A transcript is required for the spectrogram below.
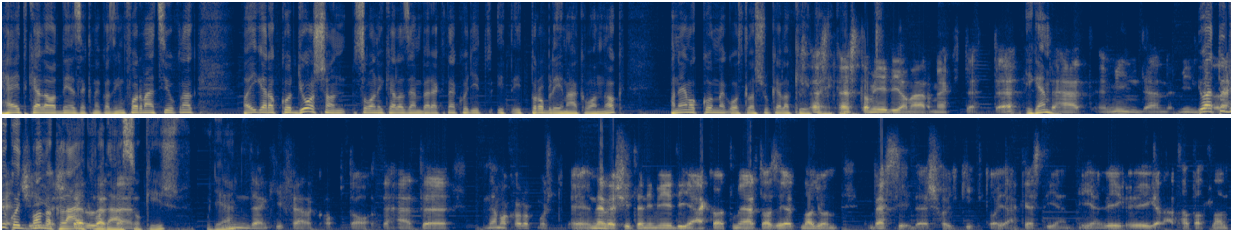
helyt kell adni ezeknek az információknak? Ha igen, akkor gyorsan szólni kell az embereknek, hogy itt, itt, itt problémák vannak. Ha nem, akkor megoszlassuk el a Ezt, képeiket. ezt a média már megtette. Igen? Tehát minden, minden Jó, hát tudjuk, hogy vannak lájkvadászok is, ugye? Mindenki felkapta. Tehát eh, nem akarok most eh, nevesíteni médiákat, mert azért nagyon beszédes, hogy kik tolják ezt ilyen, ilyen vég- vége láthatatlan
